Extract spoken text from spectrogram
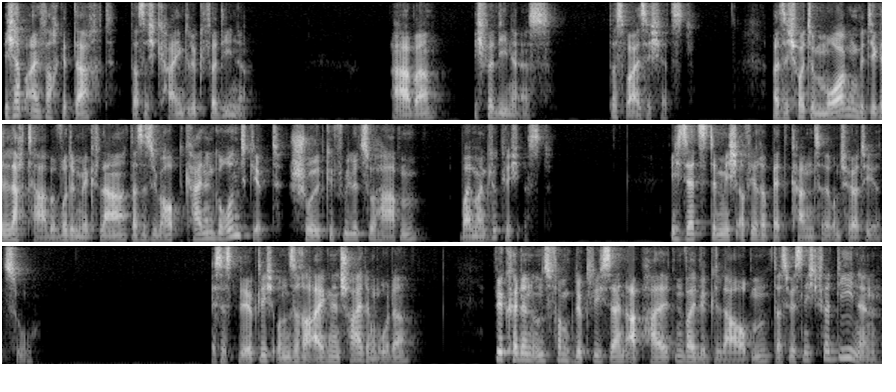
Ich habe einfach gedacht, dass ich kein Glück verdiene. Aber ich verdiene es. Das weiß ich jetzt. Als ich heute Morgen mit dir gelacht habe, wurde mir klar, dass es überhaupt keinen Grund gibt, Schuldgefühle zu haben, weil man glücklich ist. Ich setzte mich auf ihre Bettkante und hörte ihr zu. Es ist wirklich unsere eigene Entscheidung, oder? Wir können uns vom Glücklichsein abhalten, weil wir glauben, dass wir es nicht verdienen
